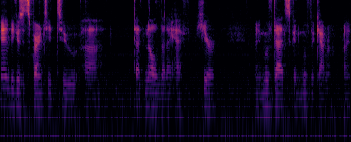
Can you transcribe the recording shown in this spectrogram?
And because it's parented to uh, that null that I have here when I move that it's going to move the camera right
